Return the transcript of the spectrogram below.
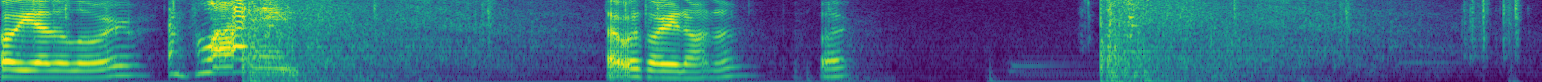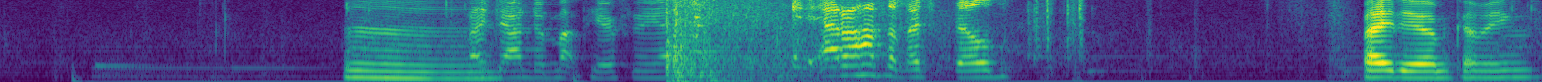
Oh yeah, the lower. I'm flying! That was right on him. The fuck? Hmm. I downed him up here for you. Hey, I don't have that much build. I do. I'm coming.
